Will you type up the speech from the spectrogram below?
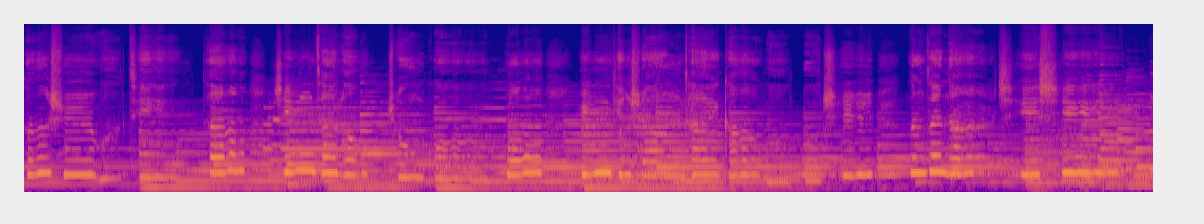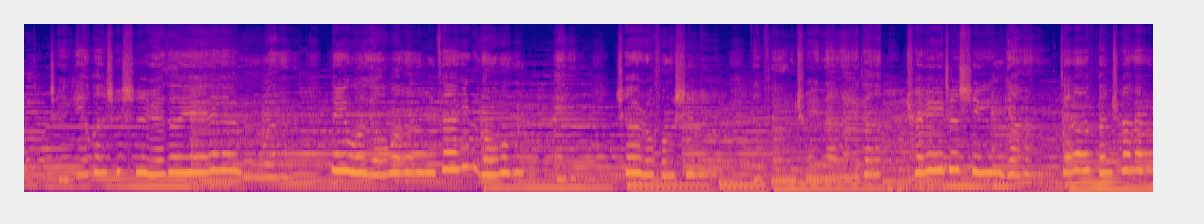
可是我心在楼中过火，云天上太高，我不知能在哪栖息。这夜晚是十月的夜晚，你我遥望在龙岩，这柔风是南方吹来的，吹着信仰的帆船。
